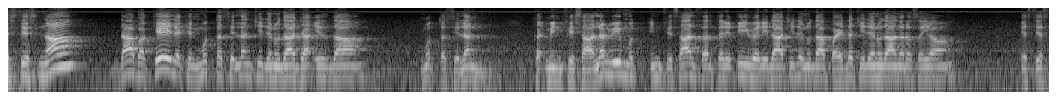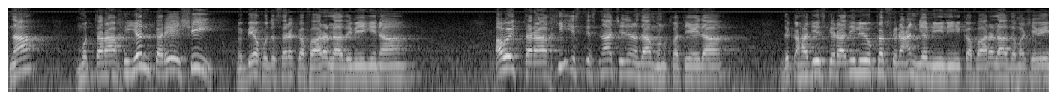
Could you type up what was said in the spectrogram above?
استثناء دا به کې لیکن متصلا چې د نو دا جائز ده متصلا که منفصالا وی انفصال سر طریقې ویلې دا چې د نو دا پیدا چې د نو دا نرسیا استثناء متراخیا کرے شي نو بیا خود سره کفاره لازمیږي نه او تراخی استثناء چې نه دا منقطع ده ځکه حدیث کې راځي لیکفر عن یمینه کفاره لازمه شوي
